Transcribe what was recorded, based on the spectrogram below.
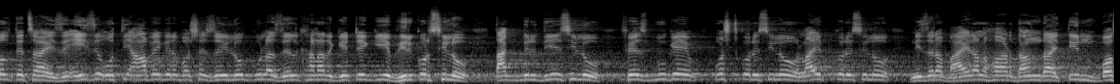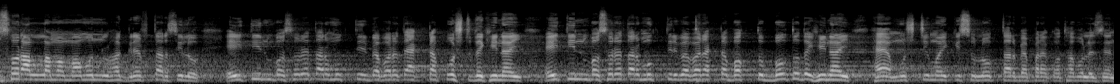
বলতে চাই যে এই যে অতি আবেগের বসে যেই লোকগুলা জেলখানার গেটে গিয়ে ভিড় করছিল, তাকবির দিয়েছিল, ফেসবুকে পোস্ট করেছিল, লাইভ করেছিল, নিজেরা ভাইরাল হওয়ার দান দেয় তিন বছর আল্লামা মামুনুল হক গ্রেফতার ছিল। এই তিন বছরে তার মুক্তির ব্যাপারে তো একটা পোস্ট দেখি নাই। এই তিন বছরে তার মুক্তির ব্যাপারে একটা বক্তব্যও তো দেখি নাই। হ্যাঁ মুষ্টিময় কিছু লোক তার ব্যাপারে কথা বলেছেন।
